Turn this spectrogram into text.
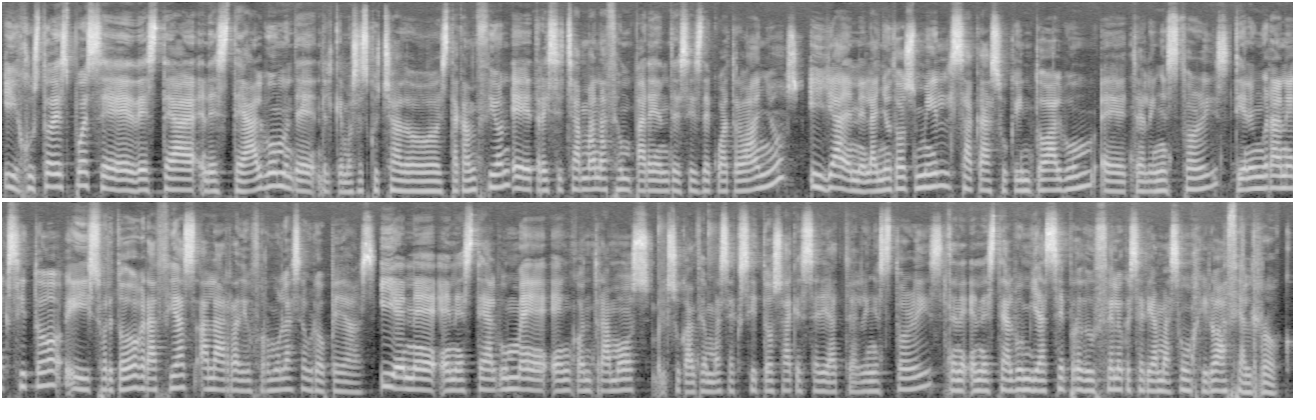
Y justo después eh, de, este, de este álbum de- del que hemos escuchado esta canción, eh, Tracy Chapman hace un paréntesis de cuatro años y ya en el año 2000 saca su quinto álbum, eh, Telling Stories. Tiene un gran éxito y sobre todo gracias a las radiofórmulas europeas. Y en, eh, en este álbum encontramos su canción más exitosa que sería Telling Stories. En este álbum ya se produce lo que sería más un giro hacia el rock.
